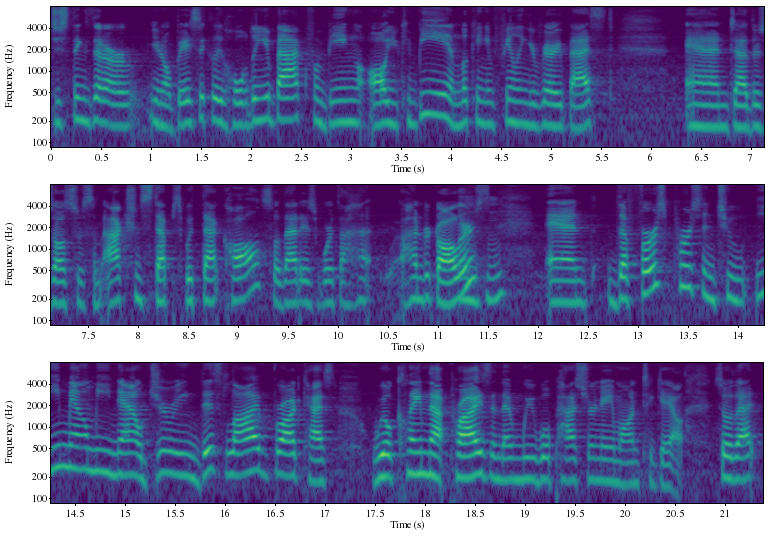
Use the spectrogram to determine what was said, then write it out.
just things that are, you know, basically holding you back from being all you can be and looking and feeling your very best. And uh, there's also some action steps with that call, so that is worth a 100. dollars mm-hmm. And the first person to email me now during this live broadcast We'll claim that prize and then we will pass your name on to Gail. So that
